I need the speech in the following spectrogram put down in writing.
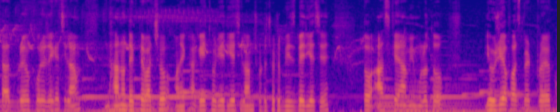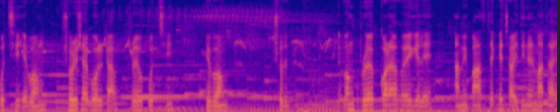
সার প্রয়োগ করে রেখেছিলাম। ধানও দেখতে পাচ্ছ, অনেক আগেই ছড়িয়ে দিয়েছিলাম, ছোট ছোট বীজ বেরিয়েছে। তো আজকে আমি মূলত ইউরিয়া ফসফেট প্রয়োগ করছি এবং সরিষা গোলটা প্রয়োগ করছি এবং এবং প্রয়োগ করা হয়ে গেলে আমি পাঁচ থেকে ছয় দিনের মাথায়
